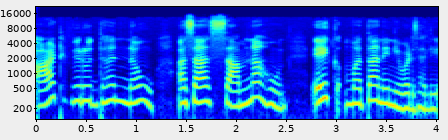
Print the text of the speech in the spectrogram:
आठ विरुद्ध नऊ असा सामना होऊन एक मताने निवड झाली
